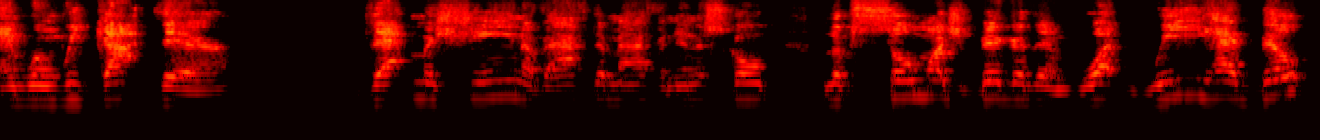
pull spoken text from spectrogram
And when we got there, that machine of Aftermath and Interscope looked so much bigger than what we had built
